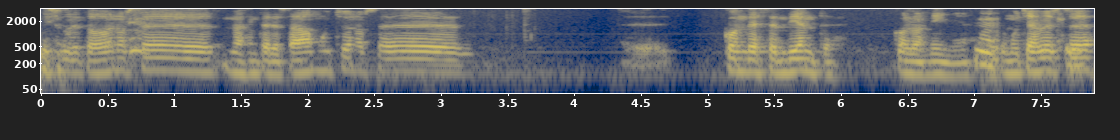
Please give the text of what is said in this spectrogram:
Y sobre todo no ser, nos interesaba mucho no ser eh, condescendientes con los niños. Mm, Porque muchas veces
